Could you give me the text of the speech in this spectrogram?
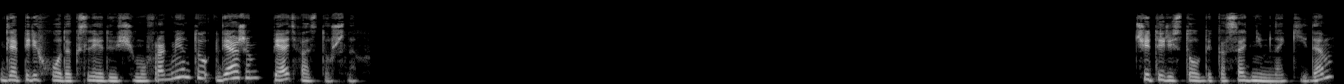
Для перехода к следующему фрагменту вяжем 5 воздушных. Четыре столбика с одним накидом.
